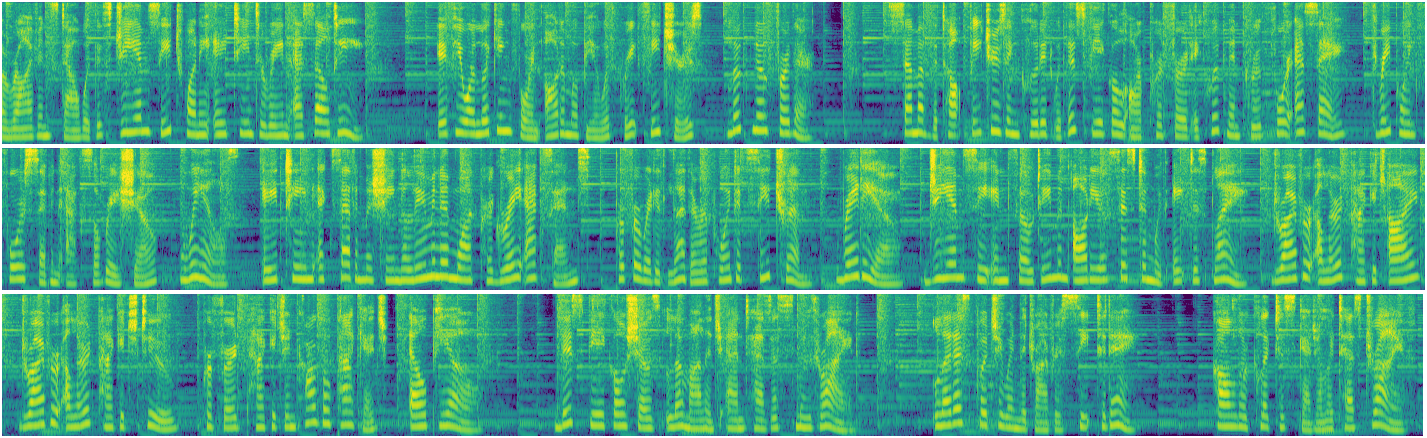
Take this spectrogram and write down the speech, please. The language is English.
Arrive in style with this GMC 2018 Terrain SLT. If you are looking for an automobile with great features, look no further. Some of the top features included with this vehicle are preferred equipment group 4SA, 3.47 axle ratio, wheels, 18x7 machined aluminum watt per gray accents, perforated leather appointed seat trim, radio, GMC infotainment audio system with 8 display, driver alert package I, driver alert package 2, preferred package and cargo package, LPO. This vehicle shows low mileage and has a smooth ride. Let us put you in the driver's seat today. Call or click to schedule a test drive.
